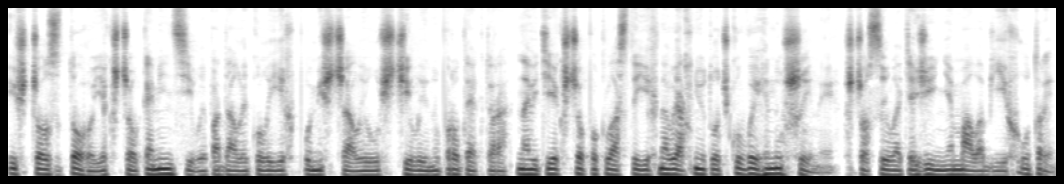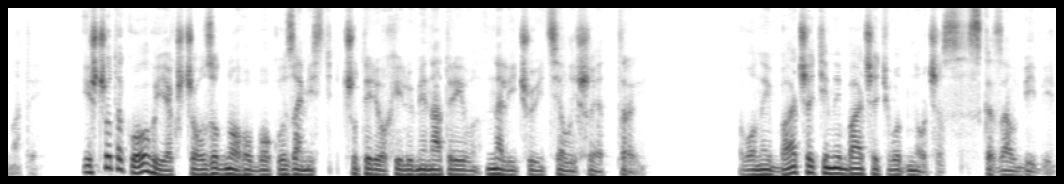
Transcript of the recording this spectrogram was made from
І що з того, якщо камінці випадали, коли їх поміщали у щілину протектора, навіть якщо покласти їх на верхню точку вигину шини, що сила тяжіння мала б їх утримати? І що такого, якщо з одного боку замість чотирьох ілюмінаторів налічується лише три? Вони бачать і не бачать водночас, сказав Бібі.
